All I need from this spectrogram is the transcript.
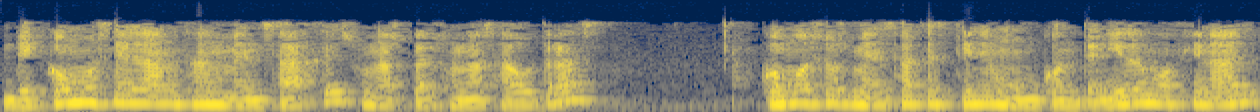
de cómo se lanzan mensajes unas personas a otras cómo esos mensajes tienen un contenido emocional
